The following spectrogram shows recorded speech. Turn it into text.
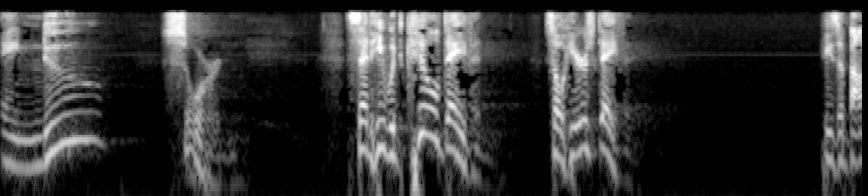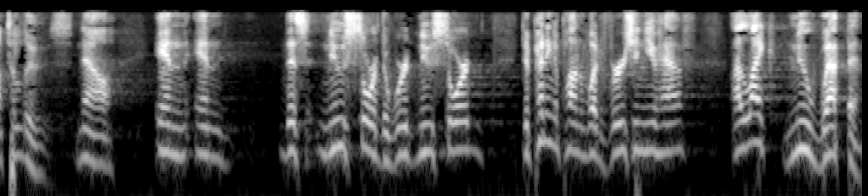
a new sword. Said he would kill David. So here's David. He's about to lose. Now, in, in this new sword, the word new sword, depending upon what version you have, I like new weapon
